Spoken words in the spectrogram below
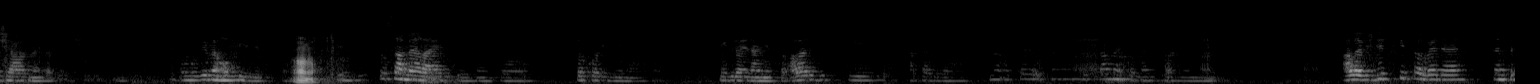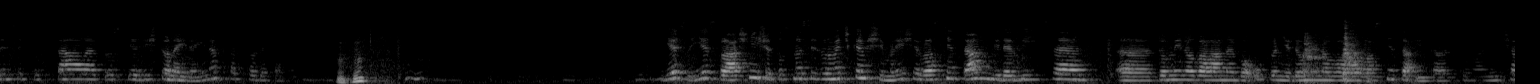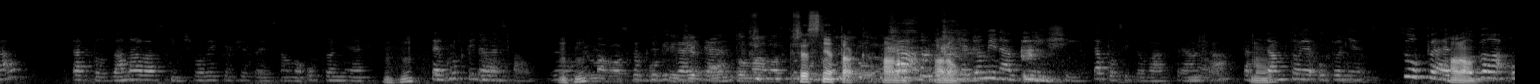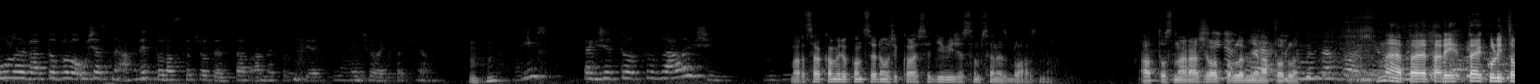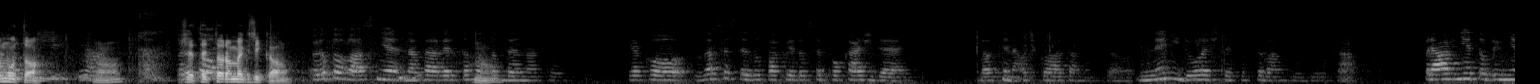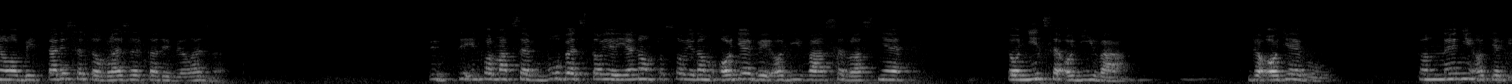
žádné vedlejší účinky. To mluvíme o fyzické. Ano. To samé léky nebo cokoliv jiného. Někdo je na něco alergický a tak dále. No a to je úplně to samé, to mentální. Ale vždycky to vede, ten princip to stále, prostě když to nejde jinak, tak to jde tak. Mhm. Je, je zvláštní, že to jsme si s Romečkem všimli, že vlastně tam, kde více dominovala nebo úplně dominovala vlastně ta intelektuální část, tak to zamává s tím člověkem, že to je samo úplně. Mhm. Ten kluk nespal. Má vlastně pocit, že on to má vlastně... Přesně tak, ano, Tam, ano. je dominantnější ta pocitová stránka, tak No. tam to je úplně super, Ano. to byla úleva, to bylo úžasné a hned to naskočil ten stav a hned prostě ten člověk frčel. Mhm. Víš, takže to, to záleží. Marcelka mi dokonce jednou říkala, že se diví, že jsem se nezbláznil. A to narážela podle mě na tohle. Ne, to je tady, to je kvůli tomuto. No. Že teď to Romek říkal. Proto vlastně na závěr tohoto No. tématu, jako zase se zopakuje to se po každé, vlastně naočková ta mysl. Není důležité, co se vám tu říká. Správně to by mělo být, tady se to vleze, tady vyleze. Ty, ty informace vůbec to je jenom, to jsou jenom oděvy, odívá se vlastně, to nic se odívá do oděvů. To není o těch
